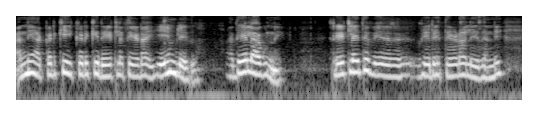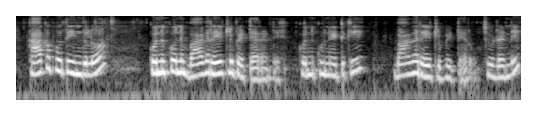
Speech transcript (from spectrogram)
అన్నీ అక్కడికి ఇక్కడికి రేట్ల తేడా ఏం లేదు. అదేలాగున్నాయి రేట్లు అయితే వేరే వేరే తేడా లేదండి. కాకపోతే ఇందులో కొన్ని కొన్ని బాగా రేట్లు పెట్టారండి. కొన్ని కొన్నిటికి బాగా రేట్లు పెట్టారు. చూడండి.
